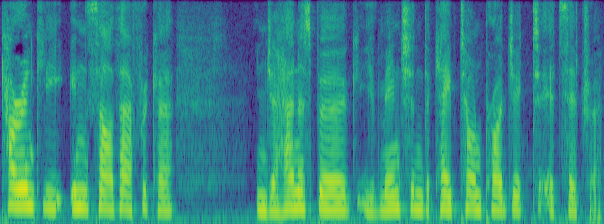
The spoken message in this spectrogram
currently in South Africa, in Johannesburg? You've mentioned the Cape Town project, etc.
